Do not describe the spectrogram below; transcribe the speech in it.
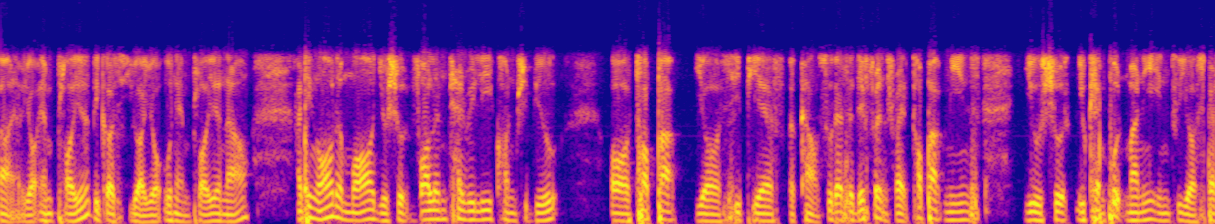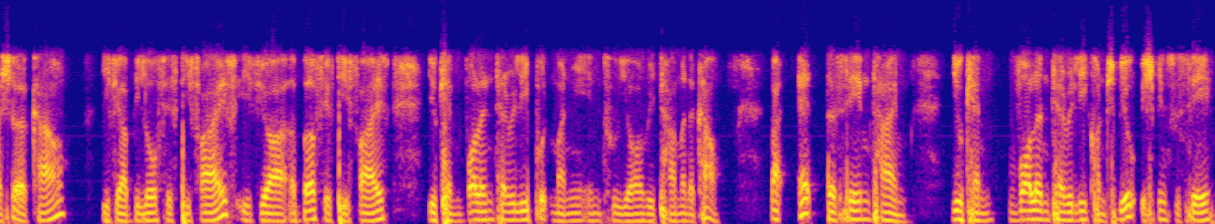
uh, your employer because you are your own employer now. I think all the more you should voluntarily contribute or top up your CPF account. So there's a difference, right? Top up means you should you can put money into your special account if you are below 55. If you are above 55, you can voluntarily put money into your retirement account. But at the same time, you can voluntarily contribute, which means to say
